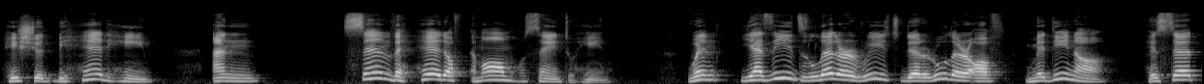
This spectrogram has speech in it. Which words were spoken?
he should behead him and send the head of Imam Hussein to him. When Yazid's letter reached the ruler of Medina, he said,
